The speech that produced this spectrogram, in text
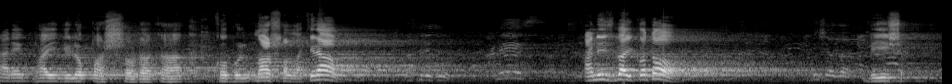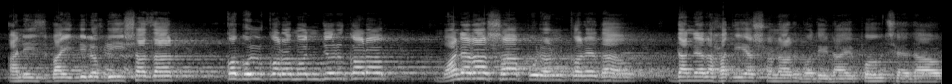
আরেক ভাই দিল পাঁচশো টাকা। কবুল মার্শাল্লাহ কিরাম। আনিস ভাই, কত? বিশ। আনিস ভাই দিল বিশ হাজার। কবুল করো, মঞ্জুর করো। মনের আশা পূরণ করে দাও। দানের হাদিয়া সোনার মদিনায় পৌঁছে দাও।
